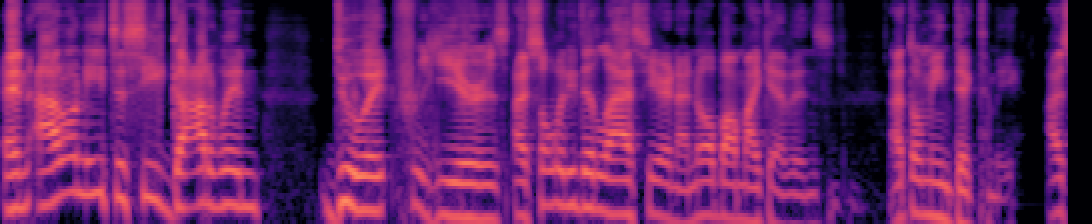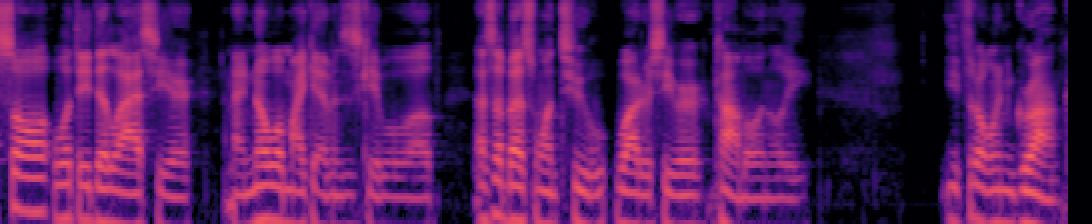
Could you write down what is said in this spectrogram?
And I don't need to see Godwin do it for years. I saw what he did last year, and I know about Mike Evans. Mm-hmm. That don't mean dick to me. I saw what they did last year, and I know what Mike Evans is capable of. That's the best one-two wide receiver combo in the league. You throw in Gronk.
